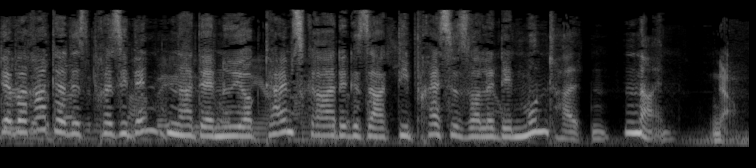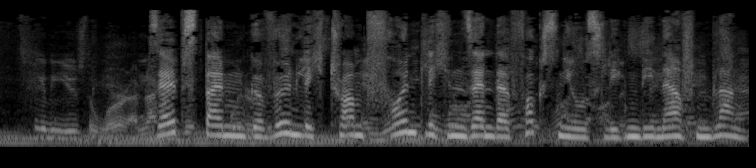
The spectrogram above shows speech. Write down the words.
Der Berater des Präsidenten hat der New York Times gerade gesagt, die Presse solle den Mund halten. Nein. Selbst beim gewöhnlich Trump-freundlichen Sender Fox News liegen die Nerven blank.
